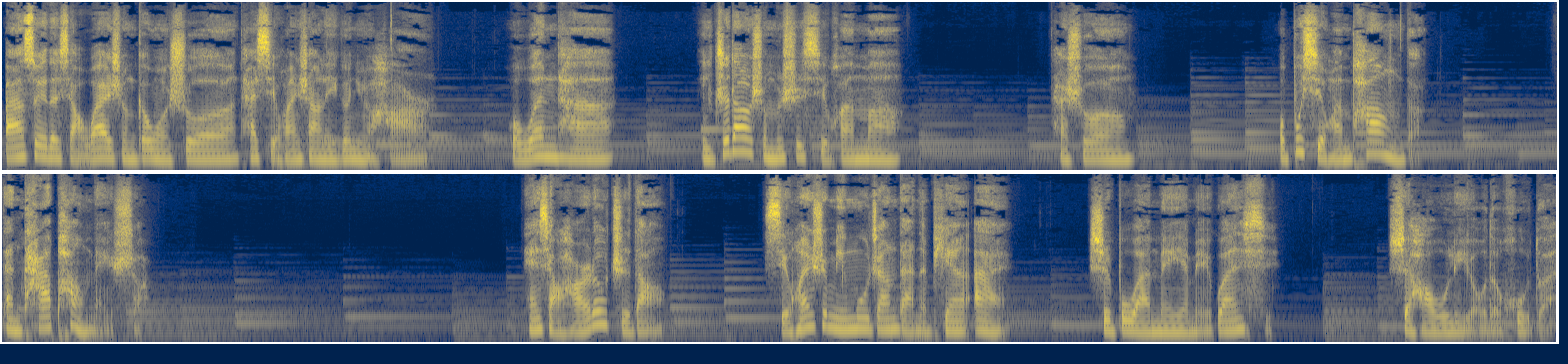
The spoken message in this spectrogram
八岁的小外甥跟我说，他喜欢上了一个女孩我问他：“你知道什么是喜欢吗？”他说：“我不喜欢胖的，但他胖没事儿。”连小孩都知道，喜欢是明目张胆的偏爱，是不完美也没关系，是毫无理由的护短。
